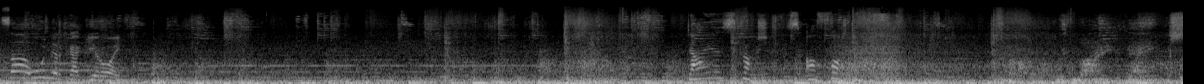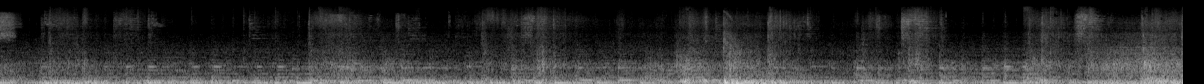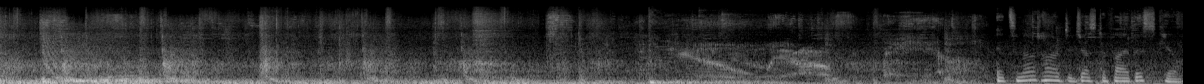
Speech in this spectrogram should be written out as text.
отца умер как герой. It's not hard to justify this kill.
